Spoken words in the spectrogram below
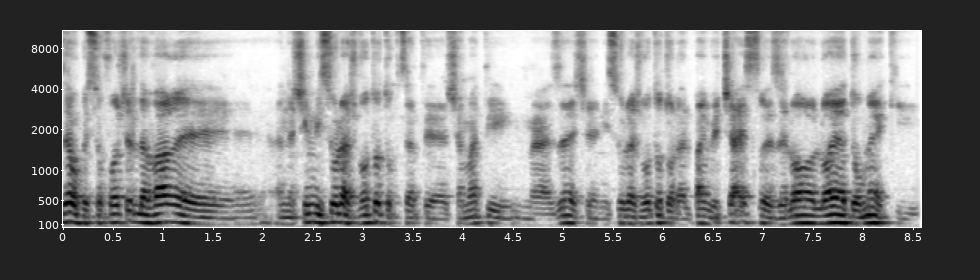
זהו, בסופו של דבר אה, אנשים ניסו להשוות אותו קצת, אה, שמעתי מהזה שניסו להשוות אותו ל-2019, זה לא, לא היה דומה, כי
